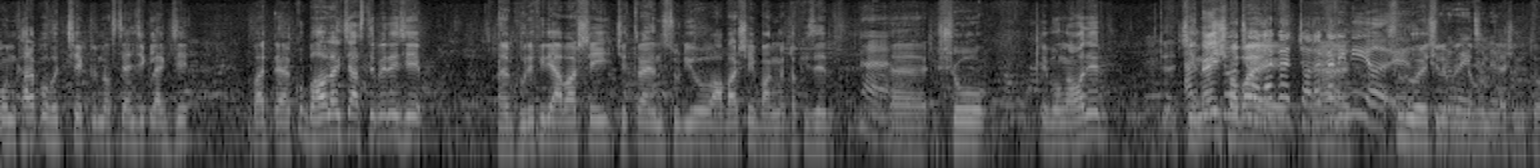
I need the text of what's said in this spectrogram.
মন খারাপও হচ্ছে একটু নস্টালজিক লাগছে। বাট খুব ভালো লাগছে আসতে পেরে যে ঘুরে ফিরে আবার সেই চিত্রায়ণ স্টুডিও আবার সেই বাংলা টকিজের শো এবং আমাদের চেনাই সবাই হ্যাঁ, শুরু হয়েছিল বৃন্দাবন। বিলাসিনী তো।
